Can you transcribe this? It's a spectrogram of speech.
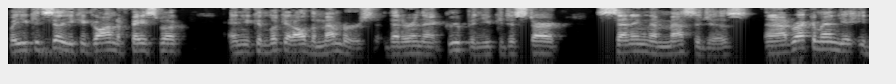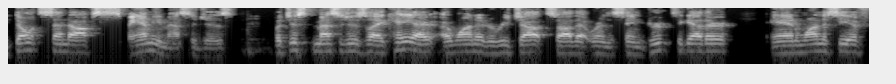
but you could still you could go on to Facebook and you could look at all the members that are in that group and you could just start sending them messages. And I'd recommend you, you don't send off spammy messages, but just messages like, hey, I, I wanted to reach out, saw that we're in the same group together, and wanted to see if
